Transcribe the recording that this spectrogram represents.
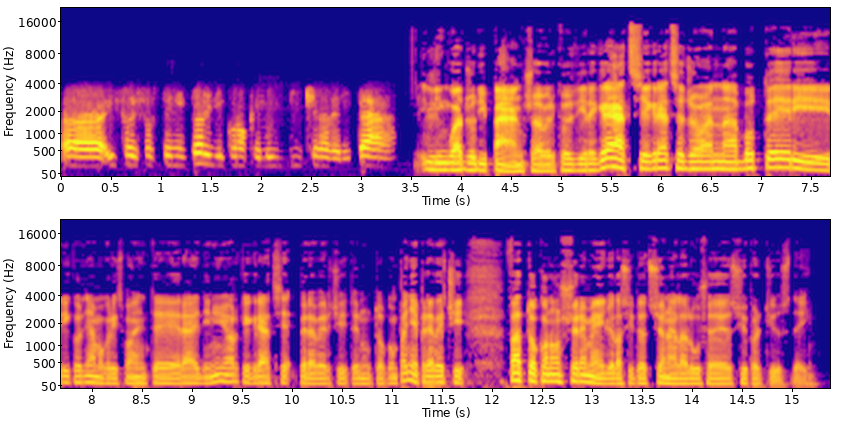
uh, i suoi sostenitori dicono che lui dice la verità. Il linguaggio di pancia, per così dire. Grazie, grazie a Giovanna Botteri, ricordiamo corrispondente RAI di New York, e grazie per averci tenuto compagnia e per averci fatto conoscere meglio la situazione alla luce del Super Tuesday.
